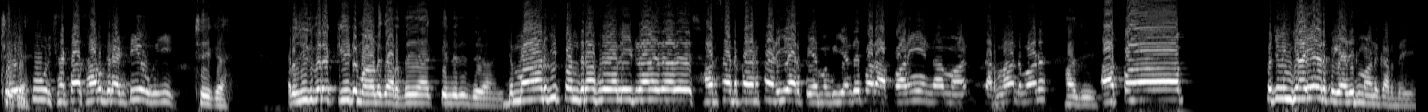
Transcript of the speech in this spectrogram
ਠੀਕ ਕੋਈ ਹੈ। ਪੂਰ ਛੱਟਾ ਸਭ ਗਾਰੰਟੀ ਹੋਊਗੀ ਜੀ। ਠੀਕ ਹੈ। ਰਜੀਤ ਵੀਰੇ ਕੀ ਡਿਮਾਂਡ ਕਰਦੇ ਆ? ਕਿੰਨੇ ਦੀ ਦੇ ਦਾਂਗੇ? ਡਿਮਾਂਡ ਜੀ 15 16 ਲੀਟਰ ਵਾਲੇ ਦਾ 60 60 65 65000 ਰੁਪਏ ਮੰਗੀ ਜਾਂਦੇ ਪਰ ਆਪਾਂ ਨਹੀਂ ਇੰਨਾ ਮਾ- ਕਰਨਾ ਡਿਮਾਂਡ ਹਾਂਜੀ। ਆਪਾਂ 55000 ਰੁਪਏ ਦੀ ਡਿਮਾਂਡ ਕਰਦੇ ਜੀ।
